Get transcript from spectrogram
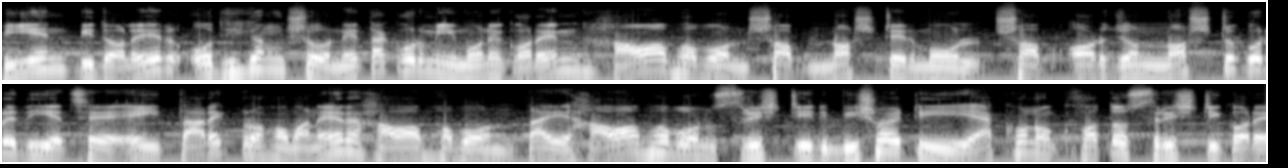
বিএনপি দলের অধিকাংশ নেতাকর্মী মনে করেন, হাওয়া ভবন সব নষ্টের মূল। সব অর্জন নষ্ট করে দিয়েছে এই তারেক রহমানের হাওয়া ভবন। তাই হাওয়া ভবন সৃষ্টির বিষয়টি এখনও ক্ষত সৃষ্টি করে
